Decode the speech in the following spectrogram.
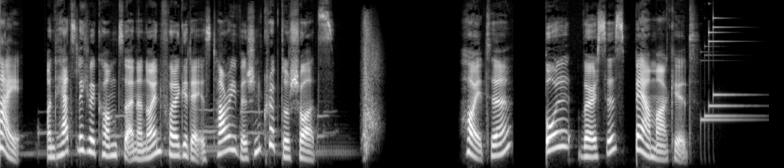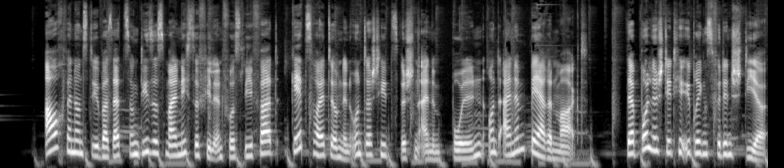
Hi und herzlich willkommen zu einer neuen Folge der Istari Vision Crypto Shorts. Heute Bull vs. Bear Market. Auch wenn uns die Übersetzung dieses Mal nicht so viel Infos liefert, geht es heute um den Unterschied zwischen einem Bullen- und einem Bärenmarkt. Der Bulle steht hier übrigens für den Stier,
